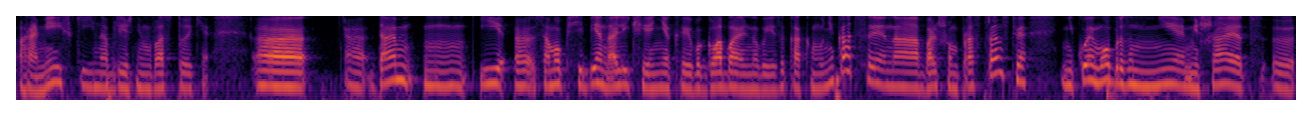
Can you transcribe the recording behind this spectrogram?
арамейский на Ближнем Востоке. Э, да, и э, само по себе наличие некоего глобального языка коммуникации на большом пространстве никоим образом не мешает э,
